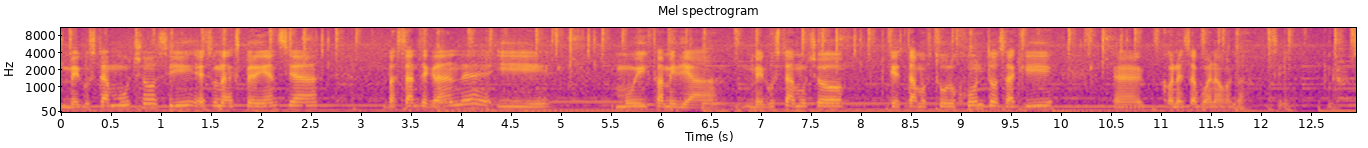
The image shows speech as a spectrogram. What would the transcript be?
me gusta mucho, sí, es una experiencia bastante grande y muy familiar. Me gusta mucho que estamos todos juntos aquí eh, con esa buena onda. Sí.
